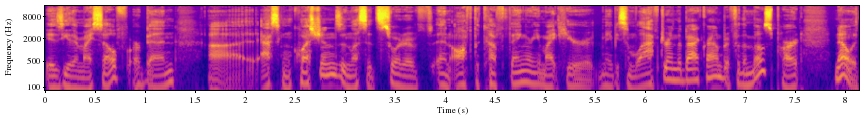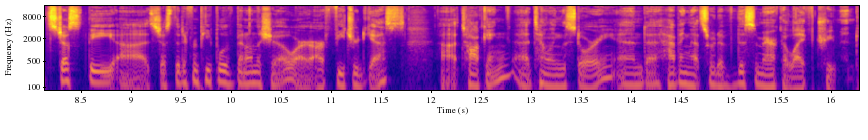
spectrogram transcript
is either myself or Ben asking questions, unless it's sort of an off the cuff thing, or you might hear maybe some laughter in the background. But for the most part, no, it's just the it's just the different people who've been on the show, our, our featured guests, uh, talking, uh, telling the story, and uh, having that sort of This American Life treatment.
